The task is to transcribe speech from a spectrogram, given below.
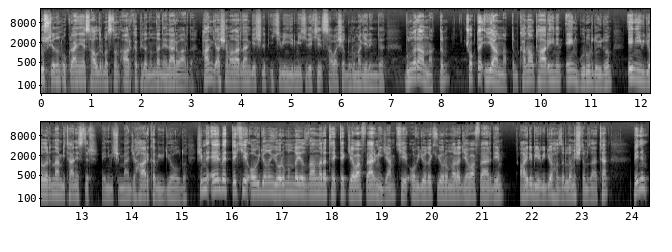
Rusya'nın Ukrayna'ya saldırmasının arka planında neler vardı? Hangi aşamalardan geçilip 2022'deki savaşa duruma gelindi? Bunları anlattım. Çok da iyi anlattım. Kanal tarihinin en gurur duyduğum, en iyi videolarından bir tanesidir. Benim için bence harika bir video oldu. Şimdi elbette ki o videonun yorumunda yazılanlara tek tek cevap vermeyeceğim ki o videodaki yorumlara cevap verdiğim ayrı bir video hazırlamıştım zaten. Benim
